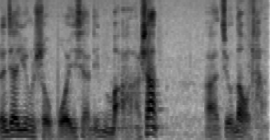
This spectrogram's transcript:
人家用手搏一下，你马上啊就闹场。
